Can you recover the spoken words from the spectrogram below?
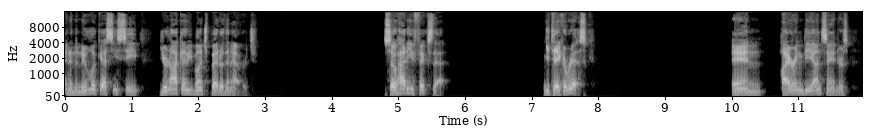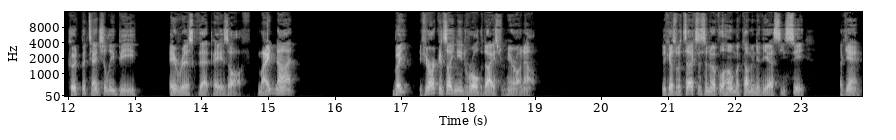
and in the new look SEC, you're not going to be much better than average. So, how do you fix that? You take a risk. And hiring Deion Sanders could potentially be a risk that pays off. Might not. But if you're Arkansas, you need to roll the dice from here on out. Because with Texas and Oklahoma coming to the SEC, again,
